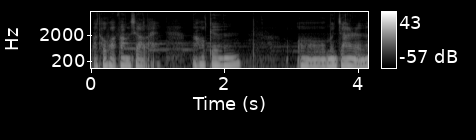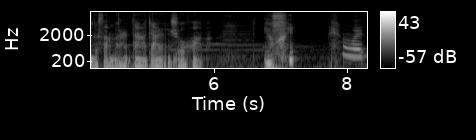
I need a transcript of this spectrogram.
把头发放下来，然后跟嗯我们家人那个嗓门很大的家人说话嘛。因为 因为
